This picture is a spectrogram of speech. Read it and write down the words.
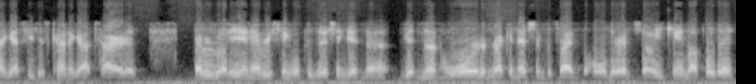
I guess he just kind of got tired of everybody in every single position getting a getting an award and recognition besides the holder, and so he came up with it,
